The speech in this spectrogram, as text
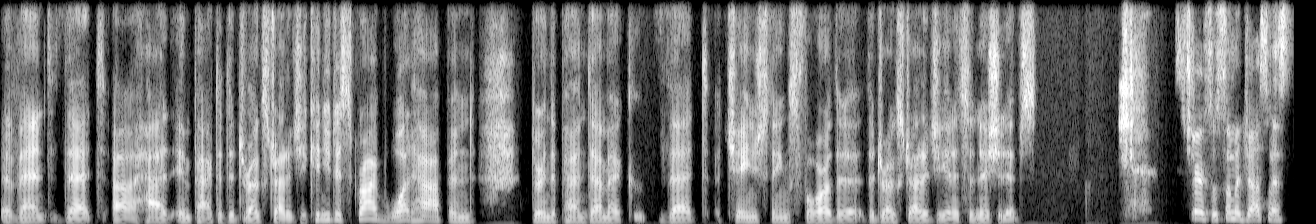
event that uh, had impacted the drug strategy. Can you describe what happened during the pandemic that changed things for the, the drug strategy and its initiatives? Sure. So some adjustments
